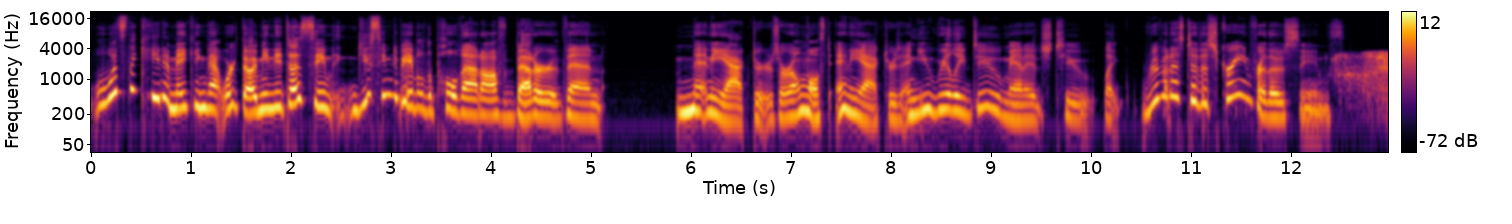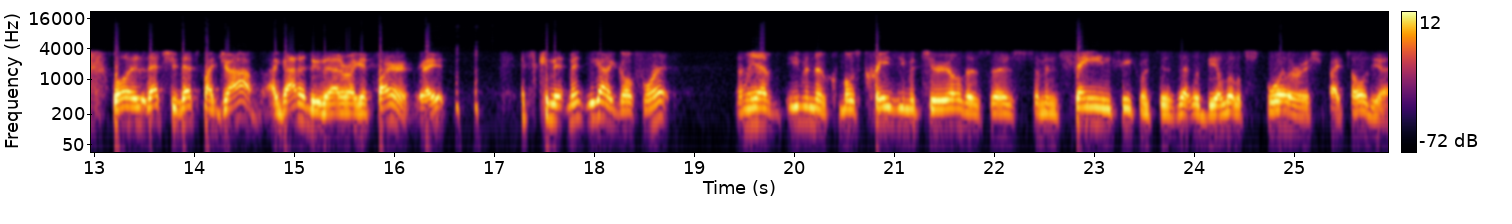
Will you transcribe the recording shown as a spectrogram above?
Well, what's the key to making that work, though? I mean, it does seem you seem to be able to pull that off better than many actors or almost any actors, and you really do manage to like rivet us to the screen for those scenes. Well, that's that's my job. I got to do that, or I get fired. Right? it's commitment. You got to go for it. And we have even the most crazy material. There's there's some insane sequences that would be a little spoilerish if I told you.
